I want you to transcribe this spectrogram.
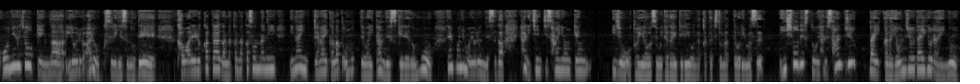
購入条件がいろいろあるお薬ですので、買われる方がなかなかそんなにいないんじゃないかなと思ってはいたんですけれども、店舗にもよるんですが、やはり1日3、4件以上お問い合わせをいただいているような形となっております。印象ですと、やはり30代から40代ぐらいの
